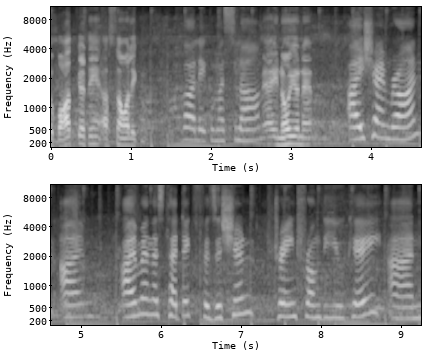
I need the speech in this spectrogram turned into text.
तो बात करते हैं। असल वालेकुम। I know you name Ayesha Imran. I I am an aesthetic physician train from the UK के एंड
